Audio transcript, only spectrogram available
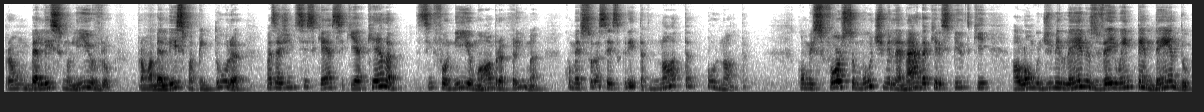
para um belíssimo livro, para uma belíssima pintura, mas a gente se esquece que aquela sinfonia, uma obra-prima, começou a ser escrita nota por nota como esforço multimilenar daquele espírito que ao longo de milênios veio entendendo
